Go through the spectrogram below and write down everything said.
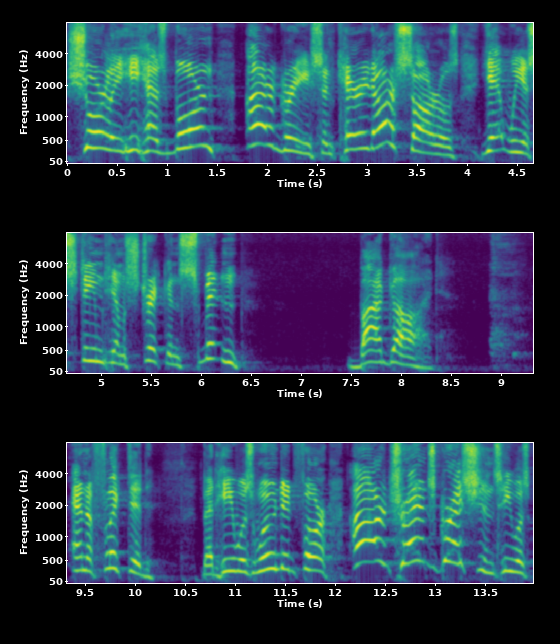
Surely he has borne our griefs and carried our sorrows, yet we esteemed him stricken, smitten by God, and afflicted but he was wounded for our transgressions, he was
